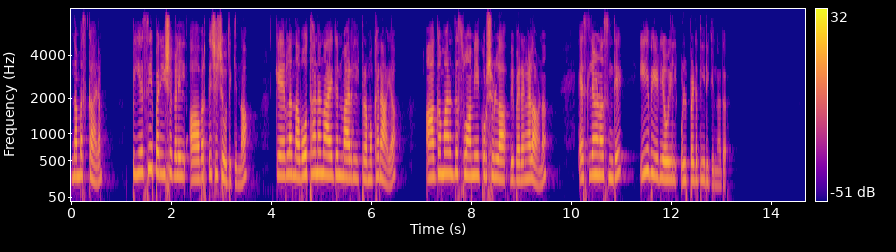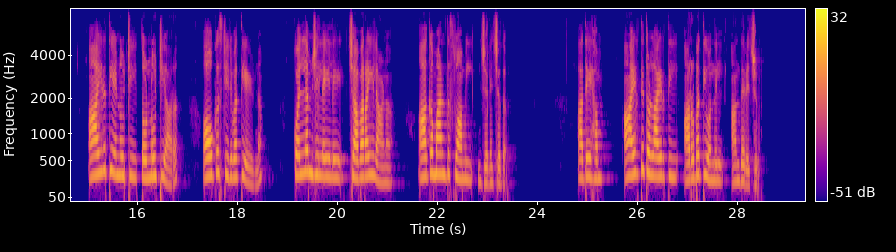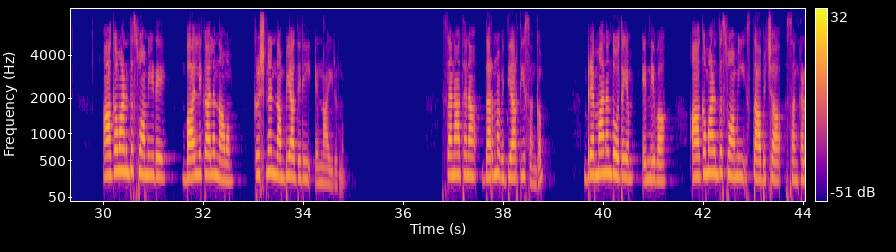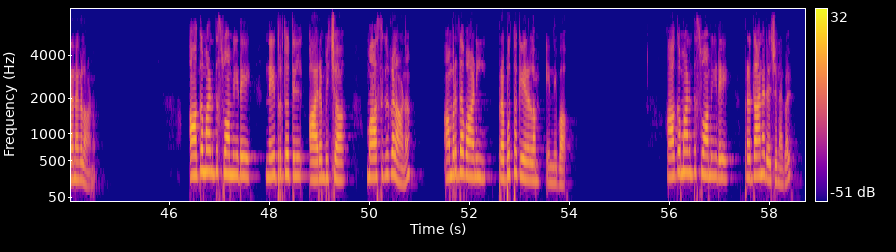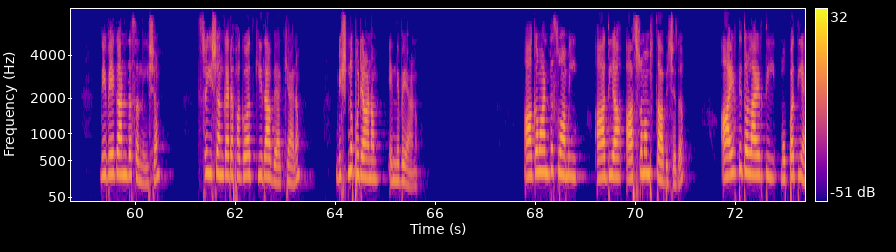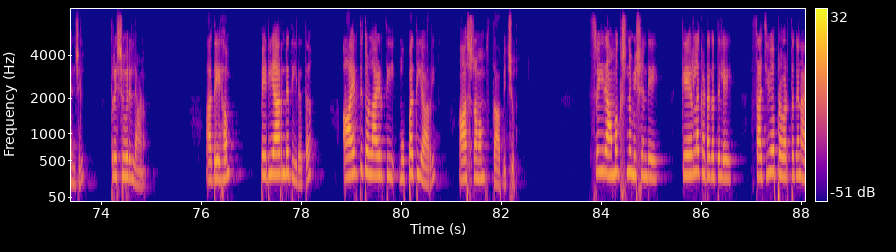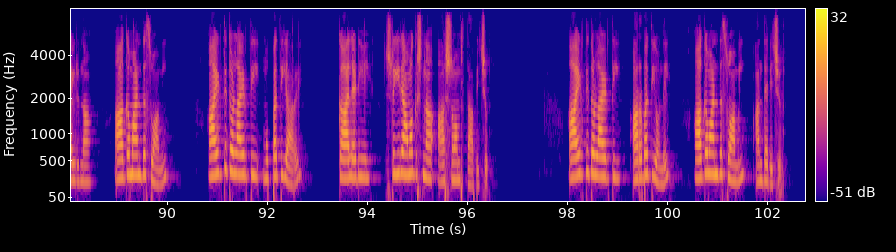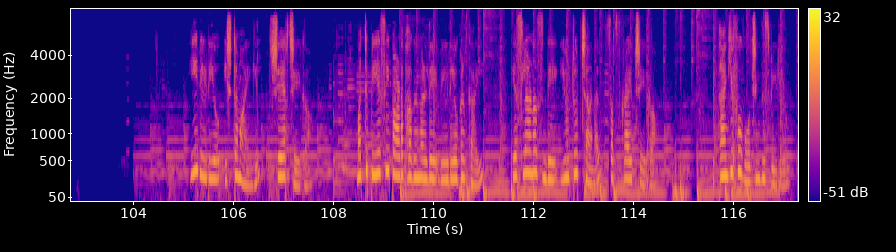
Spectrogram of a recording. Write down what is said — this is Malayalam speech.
നമസ്കാരം. പി എസ് സി പരീക്ഷകളിൽ ആവർത്തിച്ച് ചോദിക്കുന്ന കേരള നവോത്ഥാന നായകന്മാരിൽ പ്രമുഖനായ ആഗമാനന്ദ സ്വാമിയെക്കുറിച്ചുള്ള വിവരങ്ങളാണ് എസ് ലേണേഴ്സിന്റെ ഈ വീഡിയോയിൽ ഉൾപ്പെടുത്തിയിരിക്കുന്നത്. ആയിരത്തി എണ്ണൂറ്റി തൊണ്ണൂറ്റിയാറ് ഓഗസ്റ്റ് ഇരുപത്തിയേഴിന് കൊല്ലം ജില്ലയിലെ ചവറയിലാണ് ആഗമാനന്ദ സ്വാമി ജനിച്ചത്. അദ്ദേഹം ആയിരത്തി തൊള്ളായിരത്തി അറുപത്തിയൊന്നിൽ അന്തരിച്ചു. ആഗമാനന്ദ സ്വാമിയുടെ ബാല്യകാല നാമം കൃഷ്ണൻ നമ്പ്യാതിരി എന്നായിരുന്നു. സനാതന ധർമ്മ വിദ്യാർത്ഥി സംഘം ബ്രഹ്മാനന്ദോദയം എന്നിവ ആഗമാനന്ദ സ്വാമി സ്ഥാപിച്ച സംഘടനകളാണ്. ആഗമാനന്ദ സ്വാമിയുടെ നേതൃത്വത്തിൽ ആരംഭിച്ച മാസികകളാണ് അമൃതവാണി പ്രബുദ്ധ കേരളം എന്നിവ. ആഗമാനന്ദ സ്വാമിയുടെ പ്രധാന രചനകൾ വിവേകാനന്ദ സന്ദേശം ശ്രീശങ്കര ഭഗവത്ഗീത വ്യാഖ്യാനം വിഷ്ണു പുരാണം എന്നിവയാണ്. ആഗമാനന്ദ സ്വാമി ആദ്യ ആശ്രമം സ്ഥാപിച്ചത് ആയിരത്തി തൊള്ളായിരത്തി മുപ്പത്തിയഞ്ചിൽ തൃശൂരിലാണ്. അദ്ദേഹം പെരിയാറിന്റെ തീരത്ത് ആയിരത്തി തൊള്ളായിരത്തി മുപ്പത്തിയാറിൽ ആശ്രമം സ്ഥാപിച്ചു. ശ്രീരാമകൃഷ്ണ മിഷന്റെ കേരള ഘടകത്തിലെ സജീവ പ്രവർത്തകനായിരുന്ന ആഗമാനന്ദ സ്വാമി. ആയിരത്തി തൊള്ളായിരത്തി മുപ്പത്തിയാറിൽ കാലടിയിൽ ശ്രീരാമകൃഷ്ണ ആശ്രമം സ്ഥാപിച്ചു. ആയിരത്തി തൊള്ളായിരത്തി അറുപത്തിയൊന്നിൽ ആഗമാനന്ദ സ്വാമി അന്തരിച്ചു. ഈ വീഡിയോ ഇഷ്ടമായെങ്കിൽ ഷെയർ ചെയ്യുക. മറ്റ് പി എസ് സി പാഠഭാഗങ്ങളുടെ വീഡിയോകൾക്കായി യെസ് ലേണേഴ്സിന്റെ യൂട്യൂബ് ചാനൽ സബ്സ്ക്രൈബ് ചെയ്യുക. Thank you for watching this video.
